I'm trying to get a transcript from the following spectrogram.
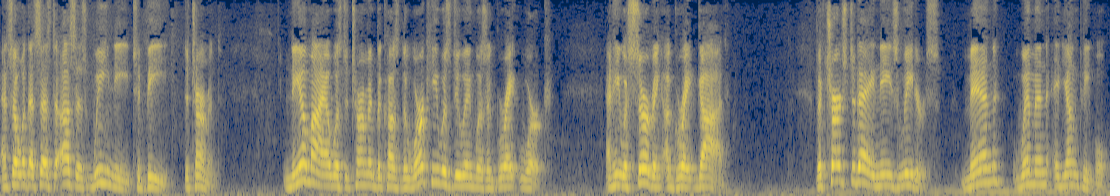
And so what that says to us is we need to be determined. Nehemiah was determined because the work he was doing was a great work, and he was serving a great God. The church today needs leaders, men, women, and young people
